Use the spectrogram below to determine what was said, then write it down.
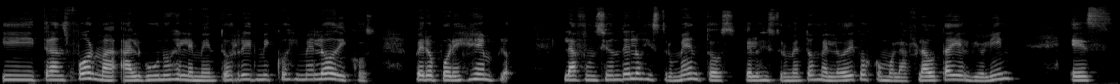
y transforma algunos elementos rítmicos y melódicos. Pero, por ejemplo, la función de los instrumentos, de los instrumentos melódicos como la flauta y el violín, es,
